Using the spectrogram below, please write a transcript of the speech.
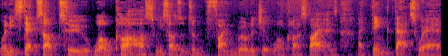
when he steps up to world class, when he starts up to fighting real legit world class fighters, I think that's where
